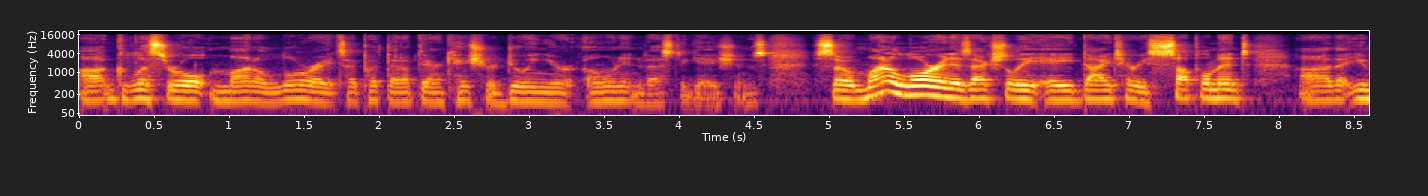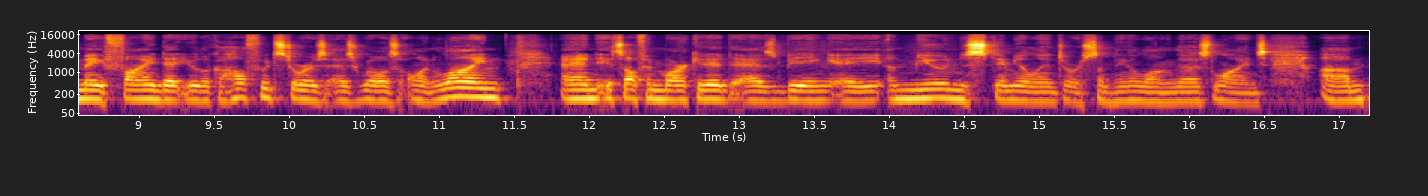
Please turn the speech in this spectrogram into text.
uh, glycerol monolaurates. I put that up there in case you're doing your own investigations. So monolaurin is actually a dietary supplement uh, that you may find at your local health food stores as well as online, and it's often marketed as being a immune stimulant or something along those lines. Um,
